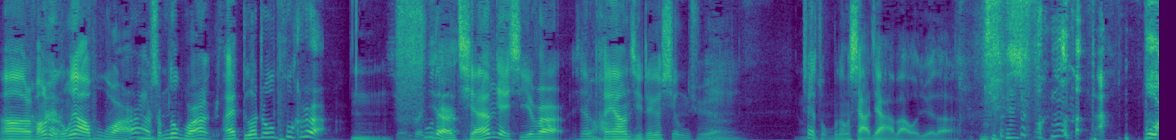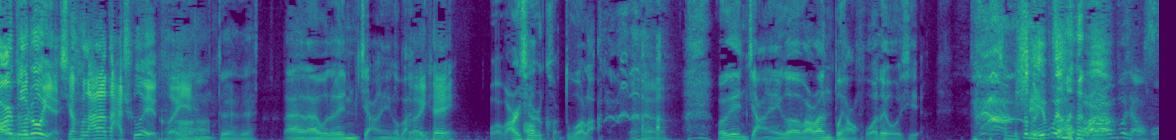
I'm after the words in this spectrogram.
啊！王者荣耀不玩啊，嗯什么都不玩。哎，德州扑克嗯，行出点钱给媳妇儿，先培养起这个兴趣，嗯，这总不能下架吧？我觉得。你疯了吧？不玩德州也行，拉拉大车也可以。嗯，对对，来来，我再给你们讲一个吧。OK，我玩其实可多了，我给你讲一个玩完不想活的游戏。谁不想活啊？不想活。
